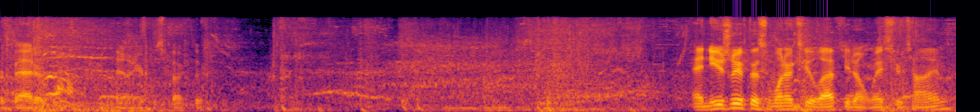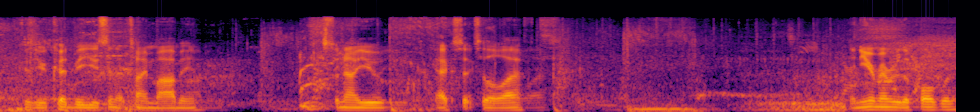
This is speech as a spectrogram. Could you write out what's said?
Or better, depending on your perspective. And usually if there's one or two left, you don't waste your time, because you could be using that time mobbing. So now you exit to the left. And you remember the pole blue?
